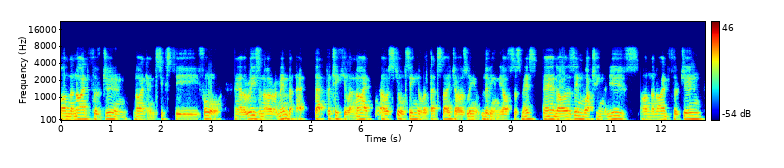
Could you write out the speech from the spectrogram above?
on the 9th of June 1964. Now, the reason I remember that, that particular night, I was still single at that stage. I was li- living in the officers' mess, and I was in watching the news on the 9th of June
